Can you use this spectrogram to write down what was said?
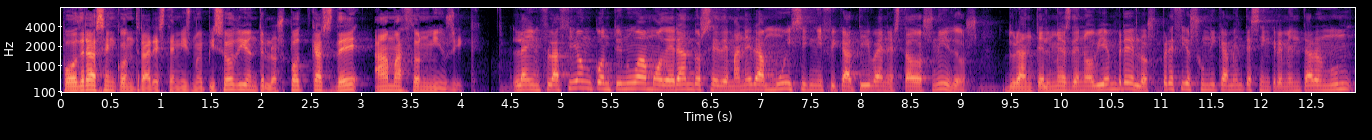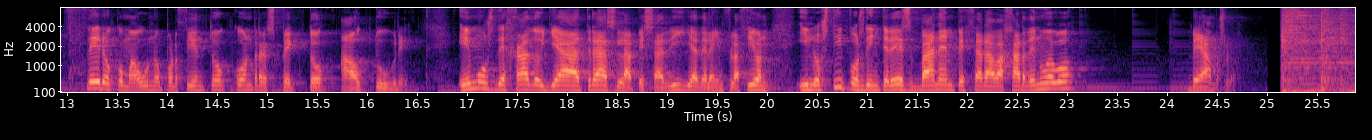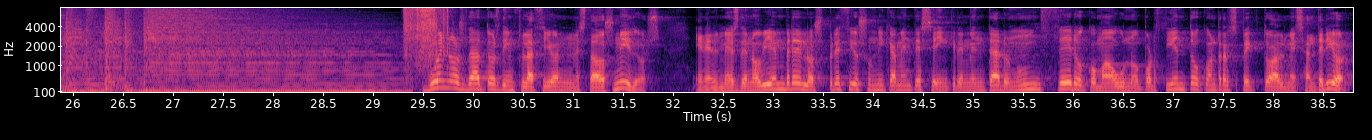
Podrás encontrar este mismo episodio entre los podcasts de Amazon Music. La inflación continúa moderándose de manera muy significativa en Estados Unidos. Durante el mes de noviembre los precios únicamente se incrementaron un 0,1% con respecto a octubre. ¿Hemos dejado ya atrás la pesadilla de la inflación y los tipos de interés van a empezar a bajar de nuevo? Veámoslo. Buenos datos de inflación en Estados Unidos. En el mes de noviembre los precios únicamente se incrementaron un 0,1% con respecto al mes anterior.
